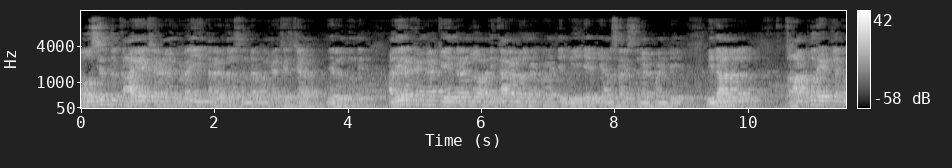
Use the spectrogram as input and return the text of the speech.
భవిష్యత్తు కార్యాచరణలు కూడా ఈ తరగతుల సందర్భంగా చర్చ జరుగుతుంది. అదే రకంగా కేంద్రంలో అధికారంలో ఉన్నటువంటి బీజేపీ అనుసరిస్తున్నటువంటి విధానాలు కార్పొరేట్లకు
